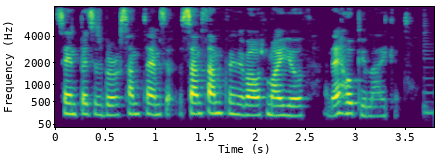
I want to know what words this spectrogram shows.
Saint Petersburg. Sometimes some something about my youth, and I hope you like it.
